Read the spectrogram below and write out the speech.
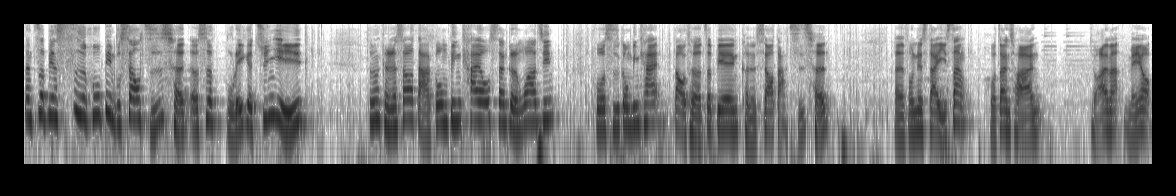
但这边似乎并不是要直城，而是补了一个军营。这边可能是要打工兵开哦，三个人挖金，波斯工兵开。道特这边可能是要打驰城。嗯，封建时代以上，火战船有按吗？没有，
